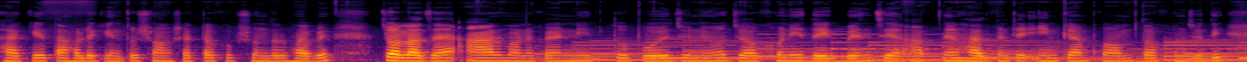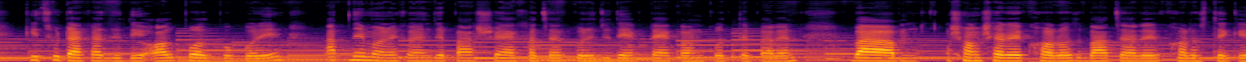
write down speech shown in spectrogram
থাকে, তাহলে কিন্তু সংসারটা খুব সুন্দরভাবে চলা যায়। আর মনে করেন নিত্য প্রয়োজনীয় যখনই দেখবেন যে আপনার হাজব্যান্ডের ইনকাম কম, তখন যদি কিছু টাকা যদি অল্প অল্প করে আপনি মনে করেন যে পাঁচশো, এক হাজার করে যদি একটা অ্যাকাউন্ট করতে পারেন বা সংসারের খরচ, বাজারের খরচ থেকে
